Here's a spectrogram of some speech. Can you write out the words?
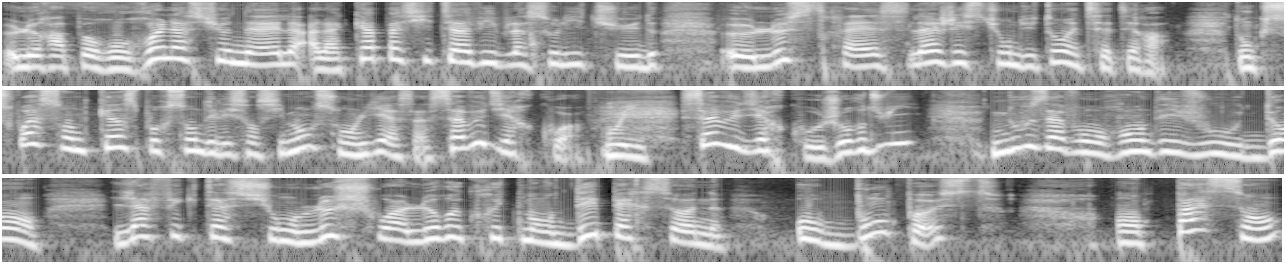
le rapport au relationnel, à la capacité à vivre la solitude, euh, le stress, la gestion du temps, etc. Donc 75% des licenciements sont liés à ça. Ça veut dire quoi? Oui. Ça veut dire qu'aujourd'hui, nous avons rendez-vous dans l'affectation, le choix, le recrutement des personnes au bon poste en passant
